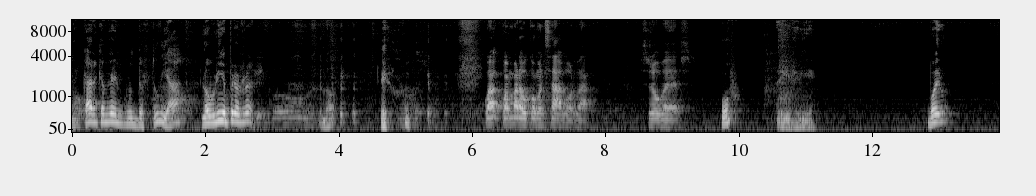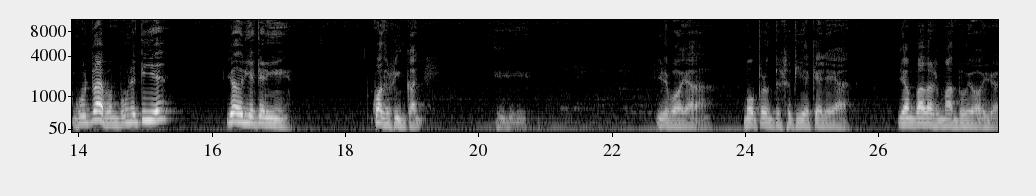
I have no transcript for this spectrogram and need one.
encara que hagués hagut d'estudiar, no hauria pres res. No? quan, quan vareu començar a bordar les ovelles? Uf, ahir seria. Bueno, guardava amb una tia, jo devia tenir 4 o 5 anys. I i llavors ja, molt pront la tia aquella ja, ja em va desmando jo, ja,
